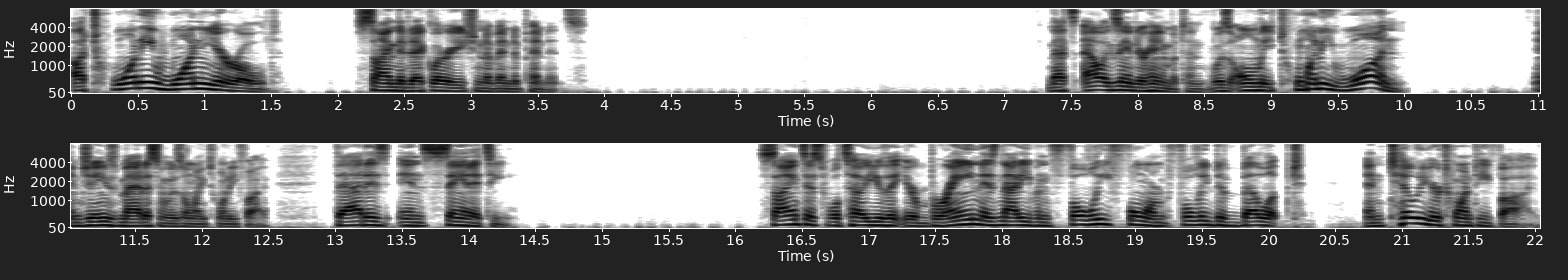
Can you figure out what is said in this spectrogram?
A 21 year old signed the Declaration of Independence. That's Alexander Hamilton was only 21 and James Madison was only 25. That is insanity. Scientists will tell you that your brain is not even fully formed, fully developed until you're 25.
